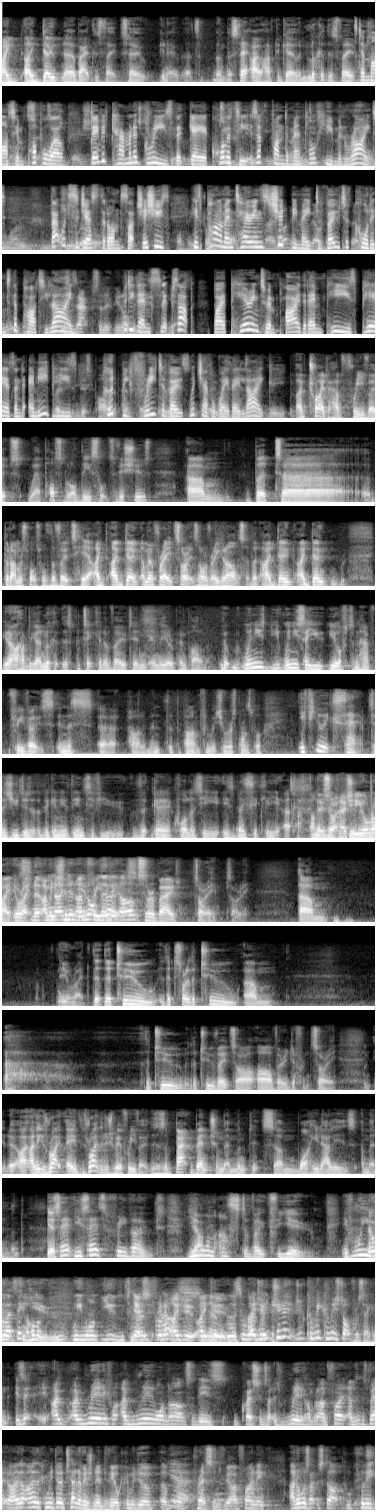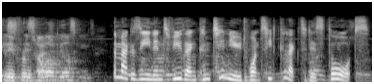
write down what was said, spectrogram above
I, I don't know about this vote, so, you know, that's a mistake. I'll have to go and look at this vote. Mr Martin Popplewell, David Cameron agrees that gay equality is a fundamental human right. That would suggest that on such issues, his parliamentarians should be made to vote according to the party line. But he then slips up by appearing to imply that MPs, peers and MEPs could be free to vote whichever way they like. I've tried to have free votes where possible on these sorts of issues. Um, but uh, but I'm responsible for the votes here. I, I don't. I'm afraid. Sorry, it's not a very good answer. But I don't. I don't. You know, I'll have to go and look at this particular vote in, in the European Parliament. But when you, you when you say you, you often have free votes in this uh, Parliament, that the Parliament from which you're responsible, if you accept, as you did at the beginning of the interview, that gay equality is basically a, a fundamental No, sorry. Actually, you're right. You're right. No, I mean, I shouldn't didn't, be I'm not the, the answer about. Sorry, sorry. Um, you're right. The, the two. The, sorry, the two. Um, uh, the two. The two votes are, are very different. Sorry. You know, I, I think it's right. Abe, it's right that it should be a free vote. This is a backbench amendment. It's um, Waheed Alli's amendment. You say, you say it's a free vote. You Yeah. want us to vote for you. If we No, well, I vote think- for hold on. you, we want you to Yes, vote for you know, I do, I you know. do, So I do. Do you know, can we, can we stop for a second? Is it, I, I really, I really want to answer these questions. It's really complicated. I'm find, it's very, either, either can we do a television interview or can we do a, a, a press interview? I'm finding, I'd almost like to start completely from scratch. The magazine interview then continued once he'd collected his thoughts.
